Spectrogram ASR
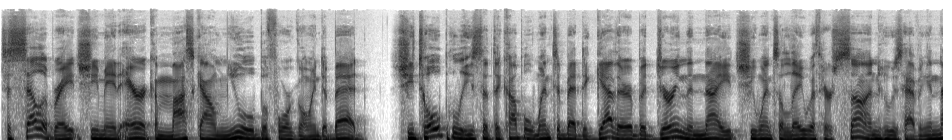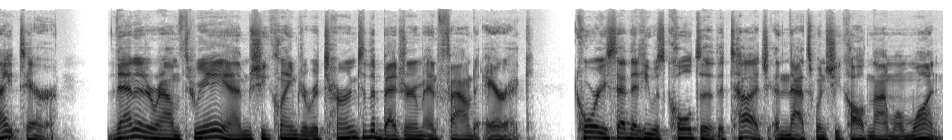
To celebrate, she made Eric a Moscow mule before going to bed. She told police that the couple went to bed together, but during the night, she went to lay with her son, who was having a night terror. Then at around 3 a.m., she claimed to return to the bedroom and found Eric. Kouri said that he was cold to the touch, and that's when she called 911.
